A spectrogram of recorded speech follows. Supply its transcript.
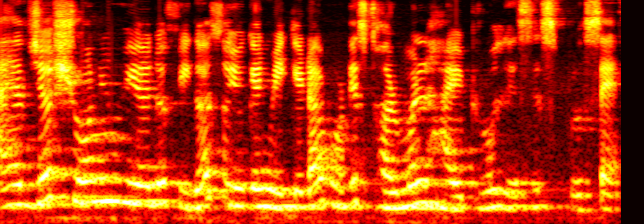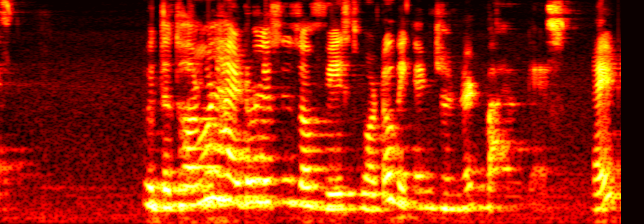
I have just shown you here the figure so you can make it out what is thermal hydrolysis process. With the thermal hydrolysis of wastewater, we can generate biogas, right?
